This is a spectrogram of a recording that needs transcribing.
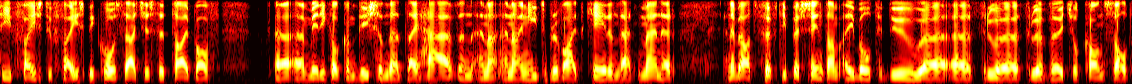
see face to face because that's just the type of uh, a medical condition that they have, and, and, I, and I need to provide care in that manner. And about 50% I'm able to do uh, uh, through a through a virtual consult.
